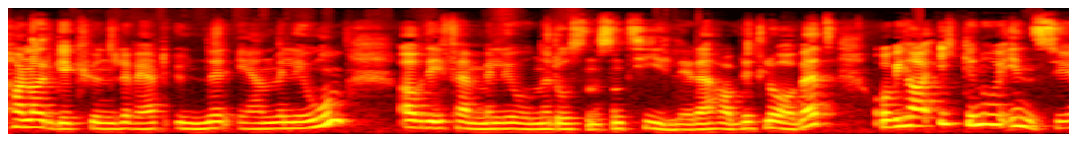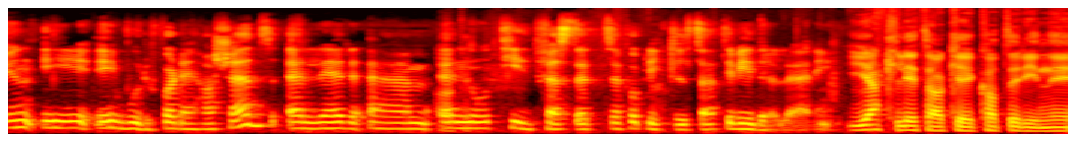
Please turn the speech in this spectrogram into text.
har Norge kun levert under 1 million av de 5 millioner dosene som tidligere har blitt lovet. Og vi har ikke noe innsyn i, i hvorfor det har skjedd, eller um, okay. noe tidfestet forpliktelse til viderelevering. Hjertelig takk, Katerini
